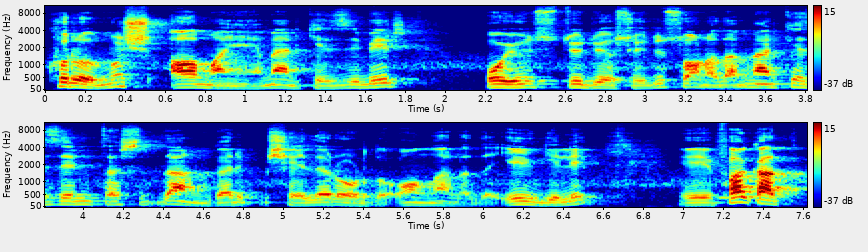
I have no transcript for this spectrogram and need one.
kurulmuş Almanya merkezli bir oyun stüdyosuydu. Sonradan merkezlerini taşıdılar mı? Garip bir şeyler oldu onlarla da ilgili. E, fakat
